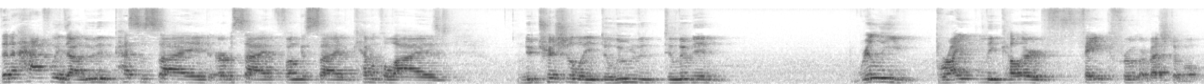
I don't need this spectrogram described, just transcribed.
than a halfway diluted pesticide, herbicide, fungicide, chemicalized, nutritionally diluted, diluted, really brightly colored fake fruit or vegetable.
